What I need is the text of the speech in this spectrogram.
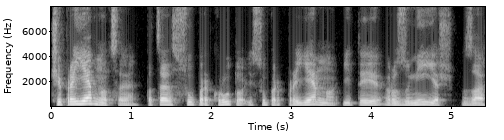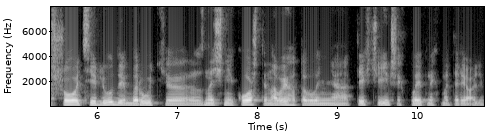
Чи приємно це? Та це супер круто і супер приємно, і ти розумієш, за що ці люди беруть е, значні кошти на виготовлення тих чи інших плитних матеріалів.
